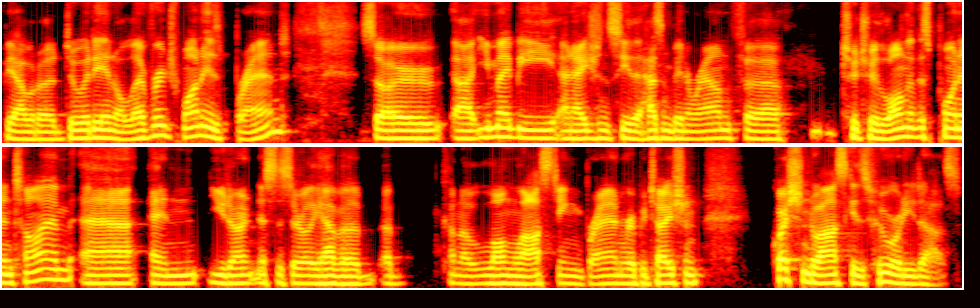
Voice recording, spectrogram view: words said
be able to do it in or leverage. One is brand so uh, you may be an agency that hasn't been around for too too long at this point in time, uh, and you don't necessarily have a, a kind of long lasting brand reputation. Question to ask is who already does?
